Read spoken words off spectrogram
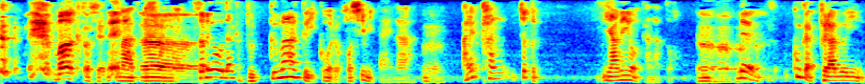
マークとしてね。マークとしてねうん。それをなんかブックマークイコール星みたいな、うん。あれかん、ちょっとやめようかなと。うん。うん。で、今回はプラグイン。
